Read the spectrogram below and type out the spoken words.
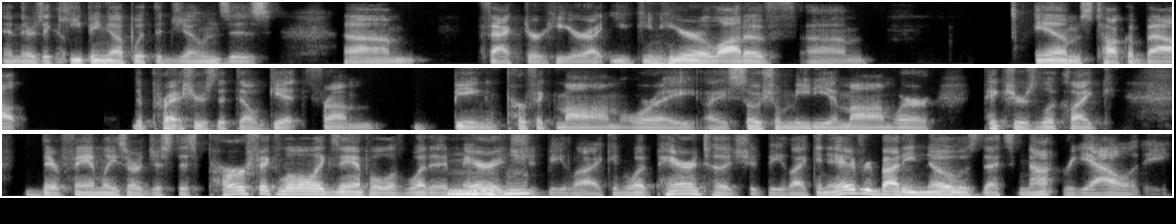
And there's a keeping up with the Joneses um, factor here. I, you can hear a lot of um, M's talk about the pressures that they'll get from being a perfect mom or a, a social media mom where pictures look like their families are just this perfect little example of what a marriage Mhm. should be like and what parenthood should be like. And everybody knows that's not reality.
